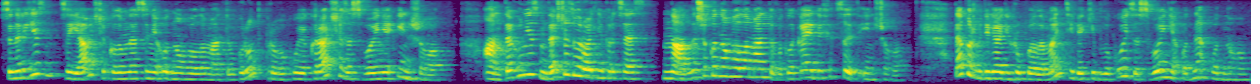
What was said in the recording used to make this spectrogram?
Синергізм це явище, коли внесення одного елементу в ґрунт провокує краще засвоєння іншого. Антагонізм дещо зворотній процес. Надлишок одного елементу викликає дефіцит іншого. Також виділяють групу елементів, які блокують засвоєння одне одного.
